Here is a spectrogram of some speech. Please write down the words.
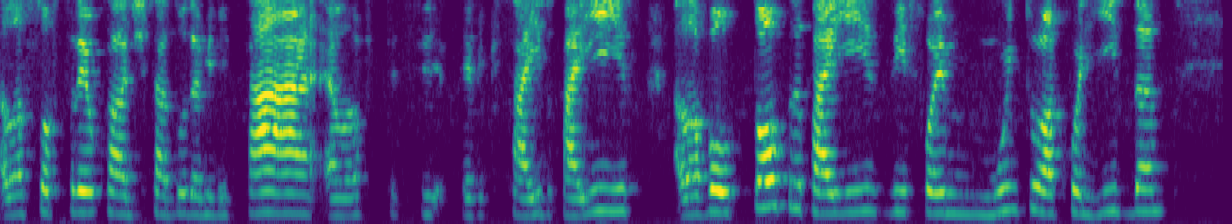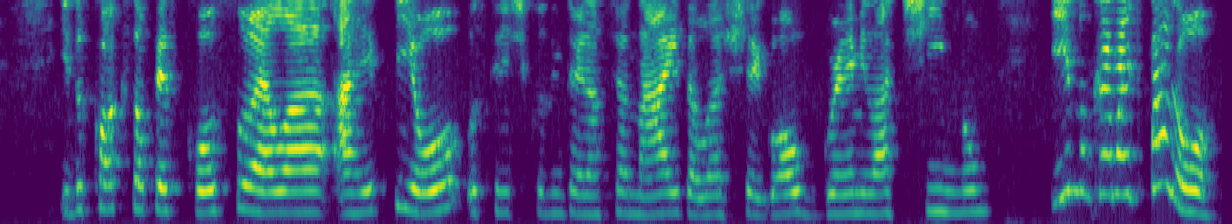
ela sofreu com a ditadura militar, ela teve que sair do país, ela voltou para o país e foi muito acolhida e do cox ao pescoço ela arrepiou os críticos internacionais, ela chegou ao Grammy Latino e nunca mais parou.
